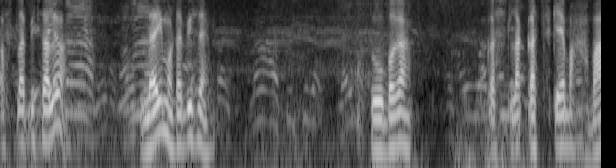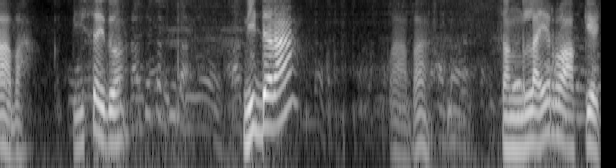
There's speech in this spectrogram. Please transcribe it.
कसला पीस आला लई मोठा पीस आहे. तो बघा कसला कचके बाबा बा पीस आहे तो. नीट धरा. बाबा चांगला आहे रॉकेट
